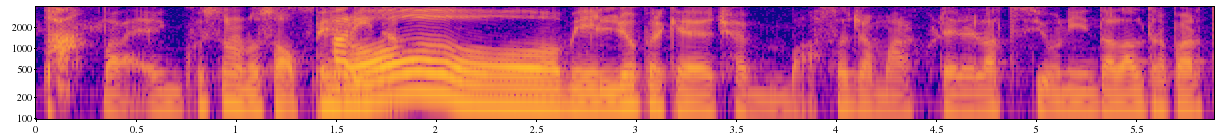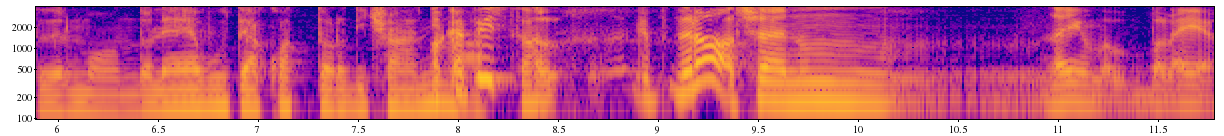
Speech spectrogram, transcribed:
Pa. Vabbè, questo non lo so, Sparita. però meglio perché cioè, basta già Marco le relazioni dall'altra parte del mondo. Le hai avute a 14 anni. Ho capito. All- Però, cioè, non... Lei, lei, eh,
